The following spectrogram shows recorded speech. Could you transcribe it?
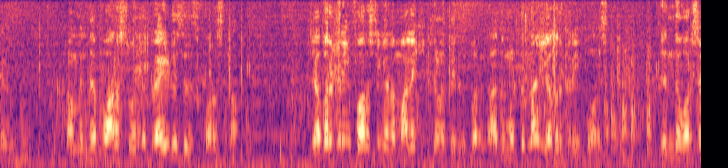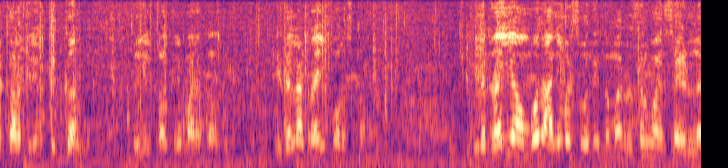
ஆகிடும் நம்ம இந்த ஃபாரஸ்ட் வந்து ட்ரை டிசைஸ் ஃபாரஸ்ட் தான். எவர் எவர்கிரீன் ஃபாரஸ்டிங் அந்த மலைக்கு கீழே தெரியுது பாருங்கள் அது மட்டும் தான் எவர்கிரீன் ஃபாரஸ்ட் எந்த வருஷ காலத்துலேயும் திக்காக இருக்கும். வெயில் காலத்துலேயும் மழை காலத்துலையும். இதெல்லாம் ட்ரை ஃபாரஸ்ட் தான். இந்த ட்ரை ஆகும்போது அனிமல்ஸ் வந்து இந்த மாதிரி ரிசர்வாயர் சைடில்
